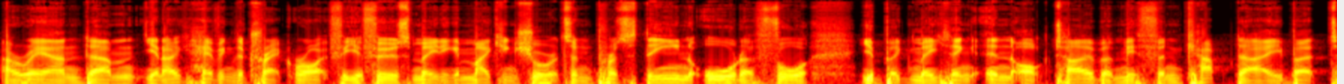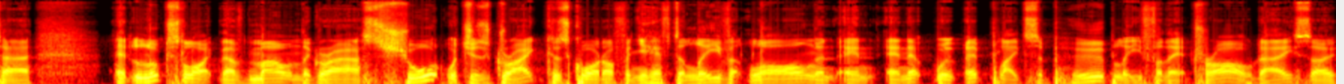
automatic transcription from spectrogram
around, um, you know, having the track right for your first meeting and making sure it's in pristine order for your big meeting in October, Methven Cup Day. But uh, it looks like they've mown the grass short, which is great because quite often you have to leave it long, and, and, and it, it played superbly for that trial day. So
